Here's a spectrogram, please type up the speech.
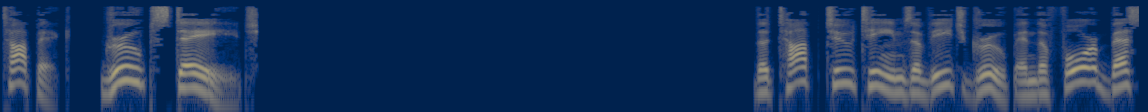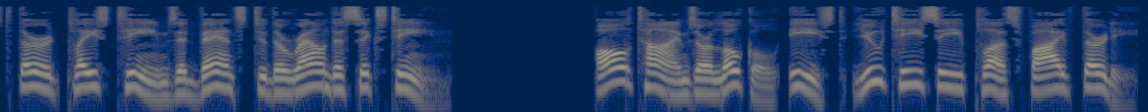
Topic: Group stage. The top two teams of each group and the four best third-placed teams advanced to the round of 16. All times are local, East UTC plus 530.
